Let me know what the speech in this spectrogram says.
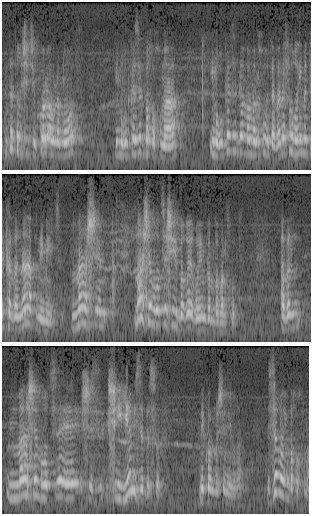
נקודת הראשית של כל העולמות היא מרוכזת בחוכמה, היא מרוכזת גם במלכות, אבל איפה רואים את הכוונה הפנימית? מה השם, מה השם רוצה שיברר רואים גם במלכות. אבל מה השם רוצה שזה, שיהיה מזה בסוף, מכל מה שנברא. זה רואים בחוכמה.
